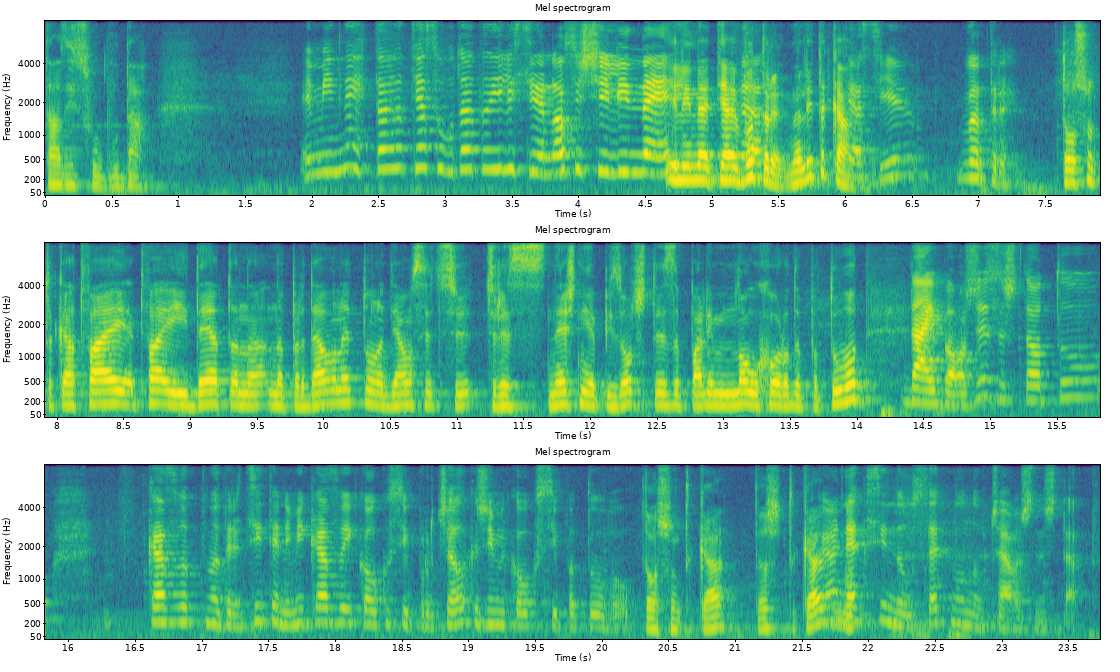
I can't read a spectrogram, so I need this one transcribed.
тази свобода. Еми не, тя, тя свободата или си я носиш, или не. Или не, тя е да. вътре, нали така? Тя си е вътре. Точно така, това е, това е идеята на, на предаването. Надявам се, че чрез днешния епизод ще запалим много хора да пътуват. Дай Боже, защото казват мъдреците, не ми казва и колко си прочел, кажи ми колко си пътувал. Точно така, точно така. Така някакси неусетно научаваш нещата.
